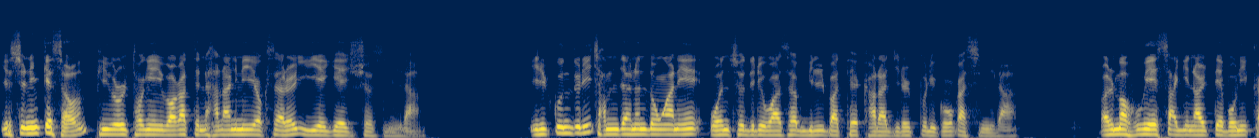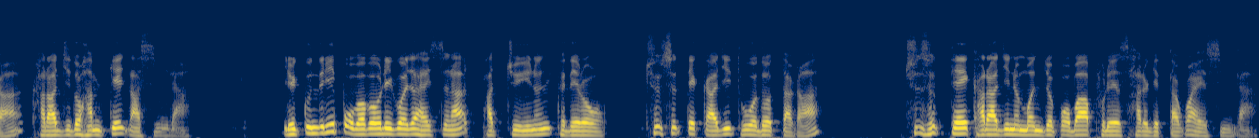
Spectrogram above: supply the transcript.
예수님께서 비유를 통해 이와 같은 하나님의 역사를 이야기해 주셨습니다. 일꾼들이 잠자는 동안에 원수들이 와서 밀밭에 가라지를 뿌리고 갔습니다. 얼마 후에 싹이 날 때 보니까 가라지도 함께 났습니다. 일꾼들이 뽑아버리고자 했으나 밭주인은 그대로 추수 때까지 두어뒀다가 추수 때 가라지는 먼저 뽑아 불에 사르겠다고 하였습니다.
